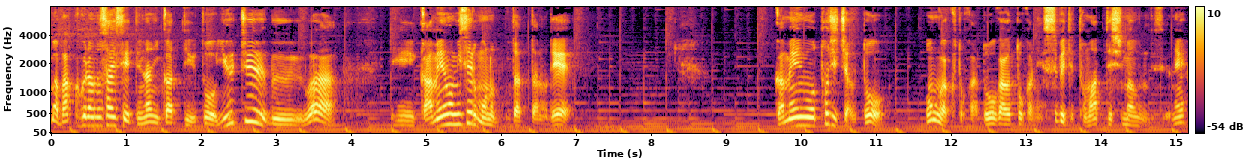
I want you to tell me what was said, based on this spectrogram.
まあ、バックグラウンド再生って何かっていうと、YouTube は、えー、画面を見せるものだったので、画面を閉じちゃうと音楽とか動画とかね全て止まってしまうんですよね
